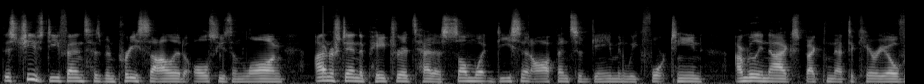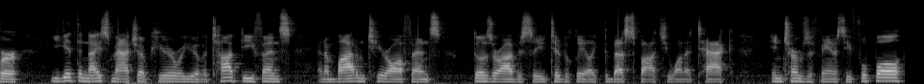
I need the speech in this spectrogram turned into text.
This Chiefs defense has been pretty solid all season long. I understand the Patriots had a somewhat decent offensive game in week 14. I'm really not expecting that to carry over. You get the nice matchup here where you have a top defense and a bottom tier offense. Those are obviously typically like the best spots you want to attack in terms of fantasy football.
